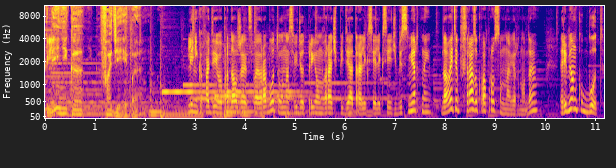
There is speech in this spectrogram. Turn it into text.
Клиника Фадеева. Клиника Фадеева продолжает свою работу. У нас ведет прием врач-педиатр Алексей Алексеевич Бессмертный. Давайте сразу к вопросам, наверное, да? Ребенку год,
